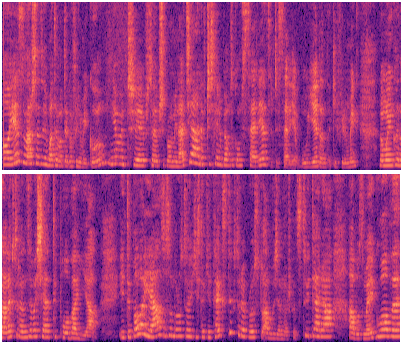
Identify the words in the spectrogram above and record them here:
O, jest ważne to chyba temat tego filmiku. Nie wiem, czy sobie przypominacie, ale wcześniej robiłam taką serię, znaczy serię, był jeden taki filmik na moim kanale, który nazywa się Typowa Ja. I Typowa Ja to są po prostu jakieś takie teksty, które po prostu albo wziąłem na przykład z Twittera, albo z mojej głowy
